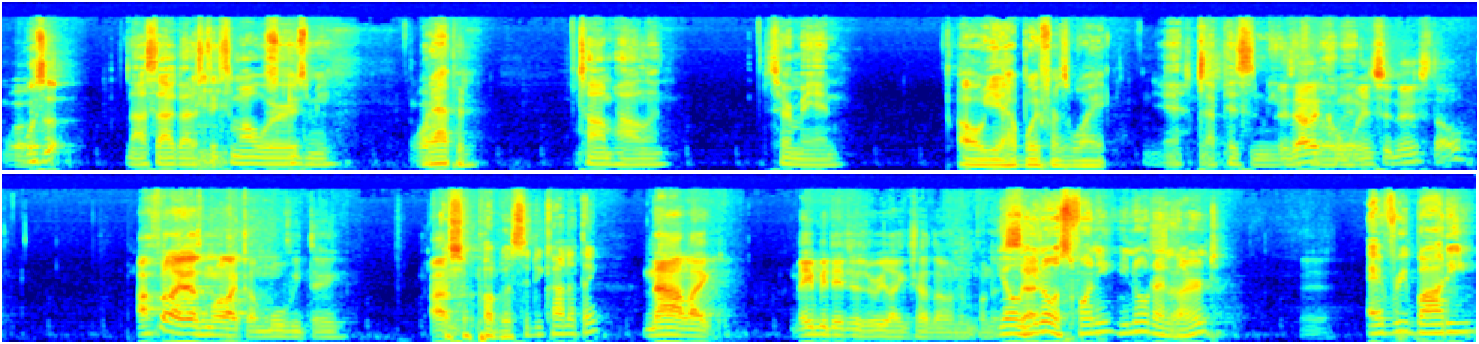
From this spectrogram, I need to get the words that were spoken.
What? What's up? Nah, so I gotta stick to my word. Excuse me. What happened? Tom Holland, it's her man. Oh yeah, her boyfriend's white. Yeah, that pisses me. Is that a little bit. coincidence though? I feel like that's more like a movie thing. I, It's a publicity kind of thing. Nah, like maybe they just really like each other on the, on the Yo, set. you know what's funny? You know what I learned? Everybody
